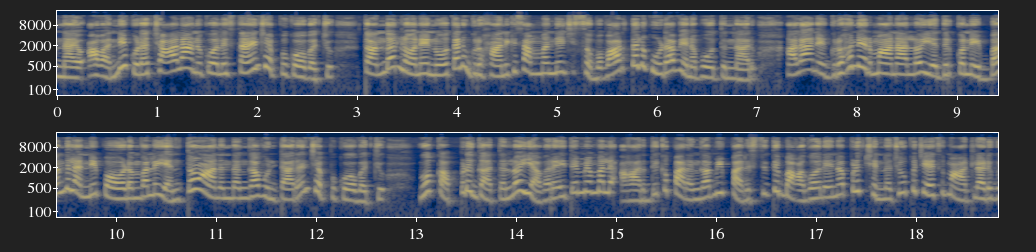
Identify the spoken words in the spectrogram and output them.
ఉన్నాయో అవన్నీ కూడా చాలా అనుకూలిస్తాయని చెప్పుకోవచ్చు. తొందరలోనే నూతన గృహానికి సంబంధించి శుభవార్తలు కూడా వినబోతున్నారు. అలానే గృహ నిర్మాణాల్లో ఎదుర్కొన్న ఇబ్బందులన్నీ పోవడం వల్ల ఎంతో ఆనందంగా ఉంటారని చెప్పుకోవచ్చు. ఒకప్పుడు గతంలో ఎవరైతే మిమ్మల్ని ఆర్థిక పరంగా మీ పరిస్థితి బాగోలేనప్పుడు చిన్నచూపు చేసి మాట్లాడి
